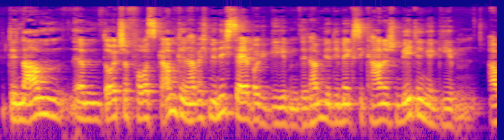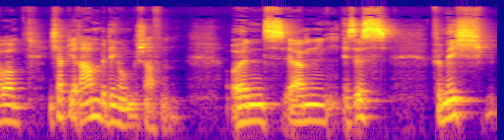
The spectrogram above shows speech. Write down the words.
Den Namen ähm, Deutscher Forrest Gump, den habe ich mir nicht selber gegeben, den haben mir die mexikanischen Medien gegeben. Aber ich habe die Rahmenbedingungen geschaffen. Und ähm, es ist für mich,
